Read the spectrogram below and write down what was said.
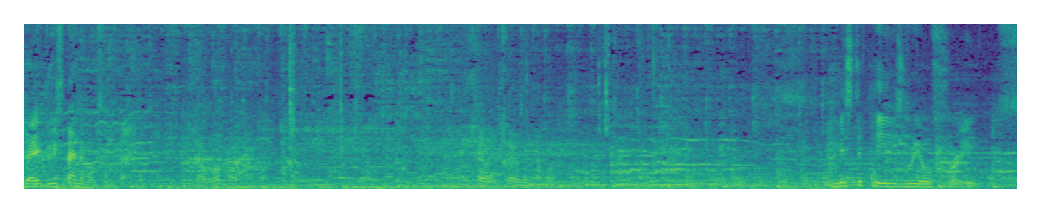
Do, we spend them on something? Show it, show it the camera. Mr. P's Real Fruits.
